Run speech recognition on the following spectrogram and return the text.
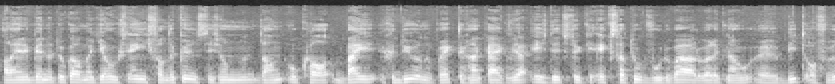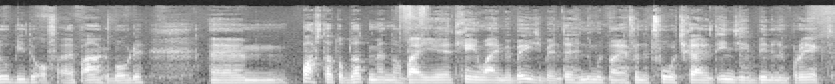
Alleen ik ben het ook wel met Joost eens van de kunst is om dan ook al bij gedurende projecten te gaan kijken... Van, ja, is dit stukje extra toegevoegde waarde wat ik nou uh, bied of wil bieden of heb aangeboden... Um, past dat op dat moment nog bij uh, hetgeen waar je mee bezig bent? Hè? Noem het maar even het voortschrijdend inzicht binnen een project.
